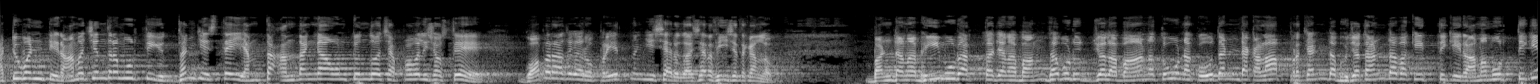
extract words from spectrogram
అటువంటి రామచంద్రమూర్తి యుద్ధం చేస్తే ఎంత అందంగా ఉంటుందో చెప్పవలసి వస్తే గోపరాజు గారు ప్రయత్నం చేశారు దశరథీ శతకంలో బండన భీముడర్తజన బాంధవుడుజ్వల బాణతూణ కోదండ కళా ప్రచండ భుజతాండవ కీర్తికి రామమూర్తికి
